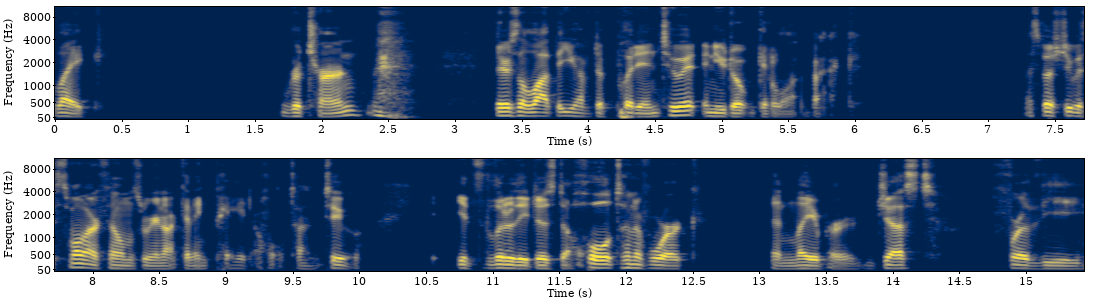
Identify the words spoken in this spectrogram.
like return. There's a lot that you have to put into it and you don't get a lot back. Especially with smaller films where you're not getting paid a whole ton too it's literally just a whole ton of work and labor just for the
